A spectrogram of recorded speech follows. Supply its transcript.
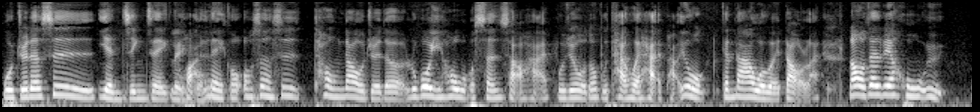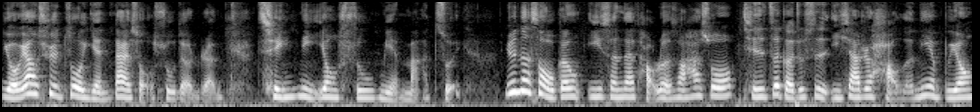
我觉得是眼睛这一块泪沟哦，真的是痛到我觉得，如果以后我生小孩，我觉得我都不太会害怕，因为我跟大家娓娓道来。然后我在这边呼吁，有要去做眼袋手术的人，请你用舒眠麻醉。因为那时候我跟医生在讨论的时候，他说其实这个就是一下就好了，你也不用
